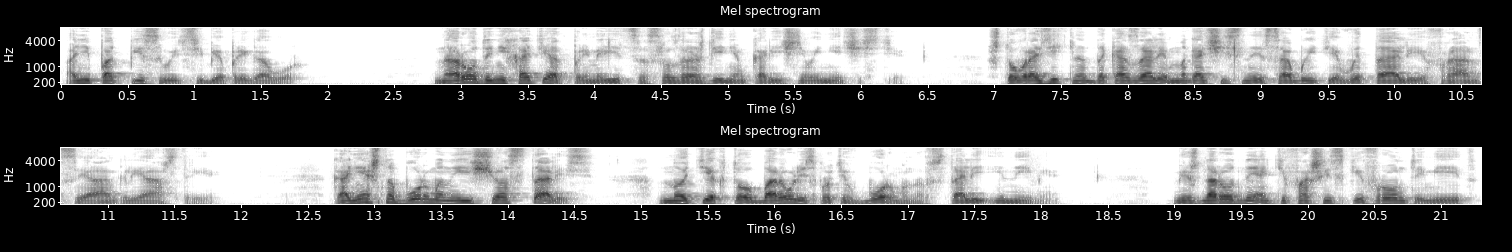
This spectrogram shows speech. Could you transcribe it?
они подписывают себе приговор. Народы не хотят примириться с возрождением коричневой нечисти, что выразительно доказали многочисленные события в Италии, Франции, Англии, Австрии. Конечно, борманы еще остались, но те, кто боролись против Борманов, стали иными. Международный антифашистский фронт имеет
